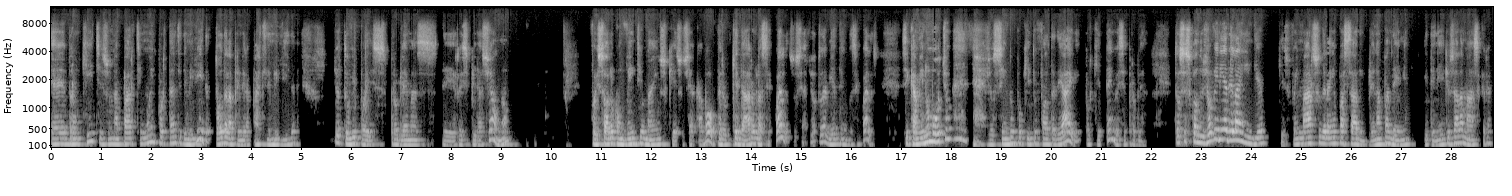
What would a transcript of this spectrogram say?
eh, bronquites uma parte muito importante de minha vida, toda a primeira parte de minha vida. Eu tive, pois, problemas de respiração, não? Foi só com 21 anos que isso se acabou, mas quedaram as sequelas, ou seja, eu todavia tenho as sequelas. Se camino muito, eu sinto um pouquinho falta de aire, porque tenho esse problema. Então, quando eu venia da Índia, que isso foi em março do ano passado, em plena pandemia, e tinha que usar a máscara,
